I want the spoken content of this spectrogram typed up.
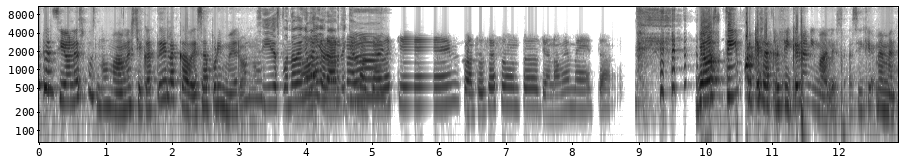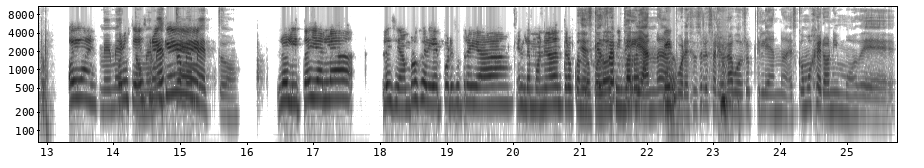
intenciones, pues no mames, chécate la cabeza primero, ¿no? Sí, después no vengan a llorar de que no, "Ay, cada quien con sus asuntos, yo no me meto. Yo sí, porque sacrifican animales, así que me meto. Oigan, me ¿pero meto, ustedes me creen meto, que me meto. Lolita ya la, le hicieron brujería y por eso traía el demonio adentro cuando es que es reptiliana, por eso se le salió la voz reptiliana. Es como Jerónimo de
